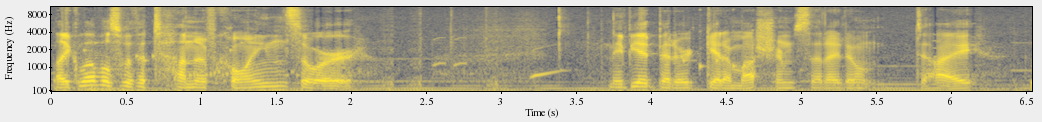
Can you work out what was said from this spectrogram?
Like levels with a ton of coins, or... Maybe I'd better get a mushroom so that I don't die. Uh,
